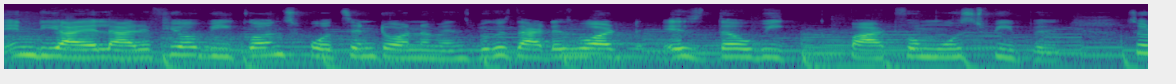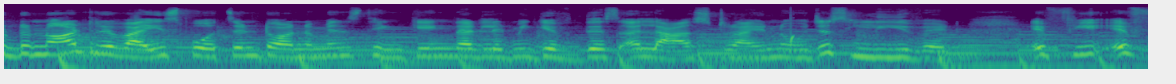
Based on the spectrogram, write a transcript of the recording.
in DIL if you're weak on sports and tournaments because that is what is the weak part for most people. So do not revise sports and tournaments thinking that let me give this a last try. No just leave it. If you if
